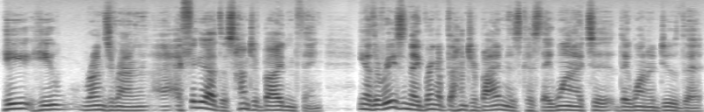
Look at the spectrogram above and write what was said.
he he runs around. I figured out this Hunter Biden thing. You know, the reason they bring up the Hunter Biden is because they wanted to they want to do the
